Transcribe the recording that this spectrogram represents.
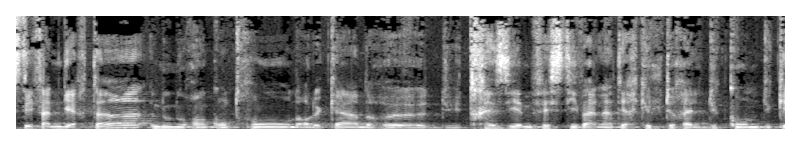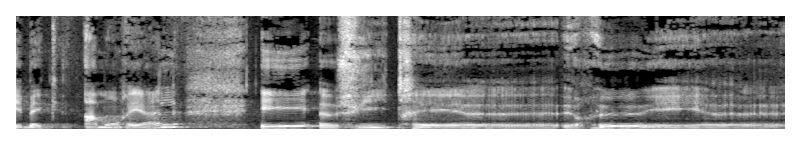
Stéphane Guertin, nous nous rencontrons dans le cadre du 13e Festival interculturel du conte du Québec à Montréal. Et euh, je suis très euh, heureux et euh,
